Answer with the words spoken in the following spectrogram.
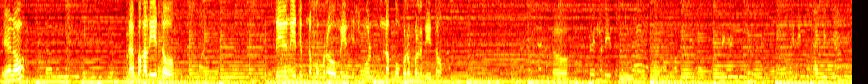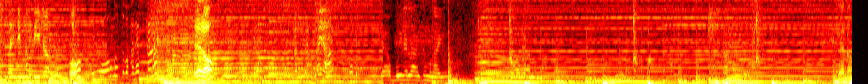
Ayan, oh. Napakaliit oh. Ito yung native na cobra. Oh. May small na cobra pala dito. So, ito yung maliit. Sa tingin ko, hindi mo kapis yun. Sa. Oh? Oo, matapakagat ka. Ayan oh. Tanda na yan. Kaboy na lang sa malayo. Ayan o.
